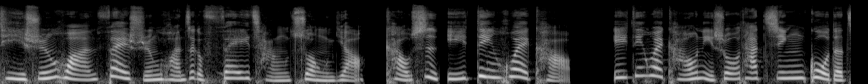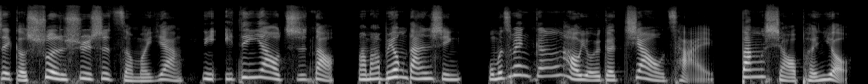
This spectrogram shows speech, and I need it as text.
体循环、肺循环这个非常重要，考试一定会考，一定会考。你说它经过的这个顺序是怎么样？你一定要知道。妈妈不用担心，我们这边刚好有一个教材，帮小朋友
